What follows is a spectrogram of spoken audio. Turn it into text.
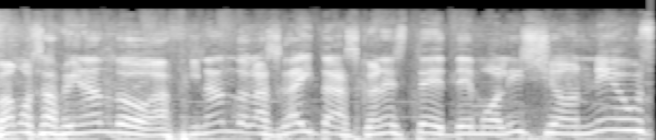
Vamos afinando, afinando las gaitas con este Demolition News.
